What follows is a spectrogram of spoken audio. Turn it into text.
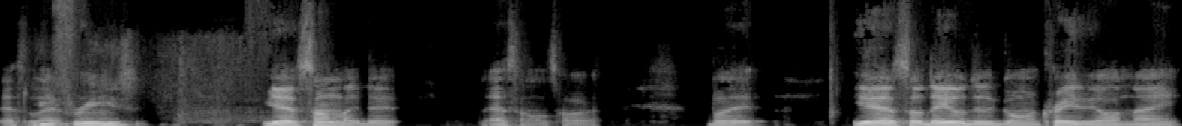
that's the You last time. freeze. Yeah, something like that. That sounds hard. But yeah, so they were just going crazy all night.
